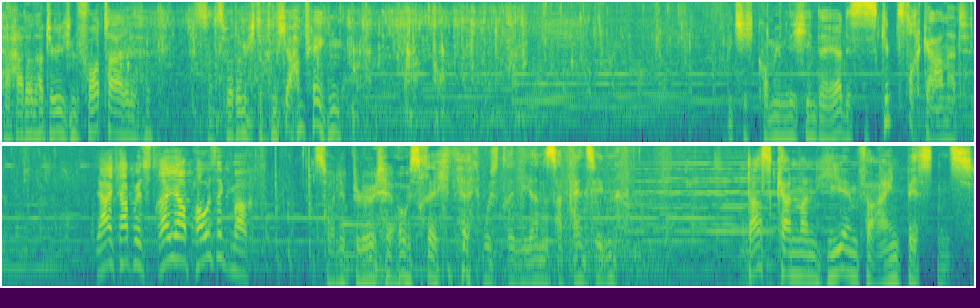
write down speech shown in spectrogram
Da hat er natürlich einen Vorteil. Sonst würde er mich doch nicht abhängen. Mensch, ich komme ihm nicht hinterher. Das, das gibt's doch gar nicht. Ja, ich habe jetzt drei Jahre Pause gemacht. So eine blöde Ausrede. Ich muss trainieren, das hat keinen Sinn. Das kann man hier im Verein bestens.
